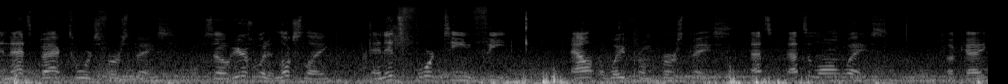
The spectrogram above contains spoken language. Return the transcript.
and that's back towards first base. So here's what it looks like and it's 14 feet out away from first base. That's that's a long ways. Okay?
